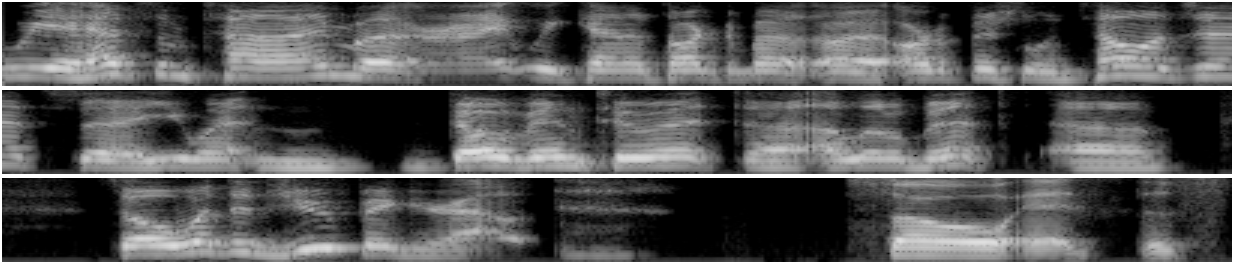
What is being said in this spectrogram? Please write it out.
we had some time, uh, right? We kind of talked about uh, artificial intelligence. Uh, you went and dove into it uh, a little bit. Uh, so, what did you figure out? So it, this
